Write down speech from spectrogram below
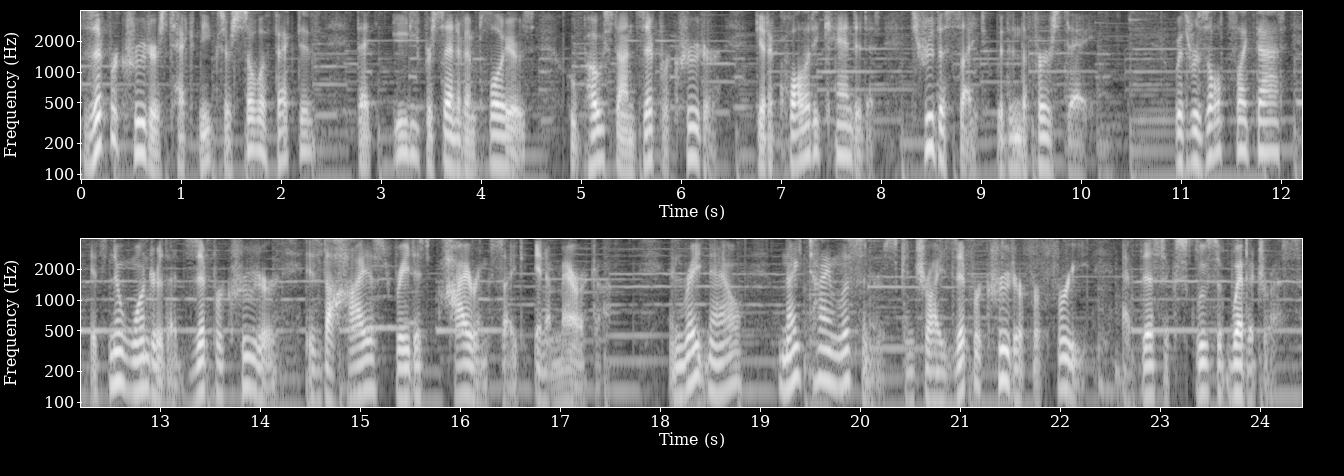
ZipRecruiter's techniques are so effective that 80% of employers who post on ZipRecruiter get a quality candidate through the site within the first day. With results like that, it's no wonder that ZipRecruiter is the highest rated hiring site in America. And right now, nighttime listeners can try ZipRecruiter for free at this exclusive web address,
